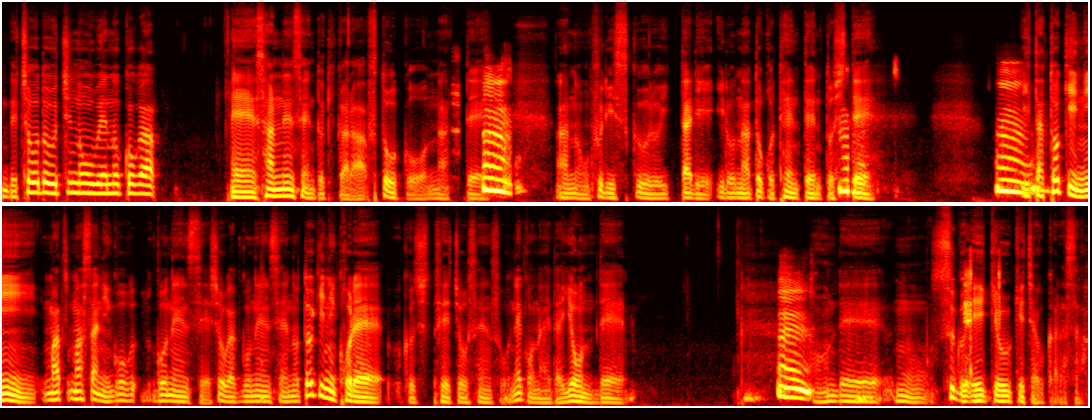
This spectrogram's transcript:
でちょうどうちの上の子が、え3年生の時から不登校になって、うんあのフリースクール行ったりいろんなとこ転々としてうん。いた時に、ままさに 5, 5年生小学5年生の時にこれ僕成長戦争をねこの間読んでうん。ほんでもうすぐ影響を受けちゃうからさ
